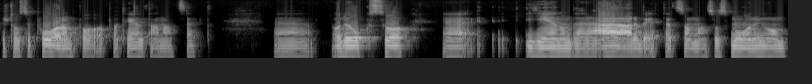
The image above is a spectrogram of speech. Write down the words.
förstå sig på dem på, på ett helt annat sätt. Eh, och det är också eh, genom det här arbetet som man så småningom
